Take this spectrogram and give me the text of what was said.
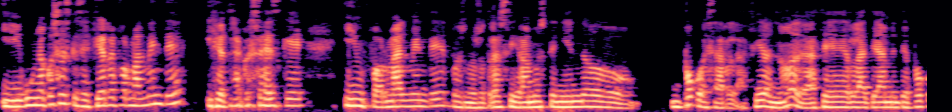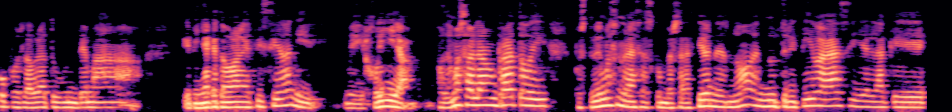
y una cosa es que se cierre formalmente y otra cosa es que informalmente, pues nosotras sigamos teniendo un poco esa relación, ¿no? Hace relativamente poco, pues Laura tuvo un tema que tenía que tomar una decisión y me dijo, oye, ¿podemos hablar un rato? Y pues tuvimos una de esas conversaciones, ¿no? Nutritivas y en la que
